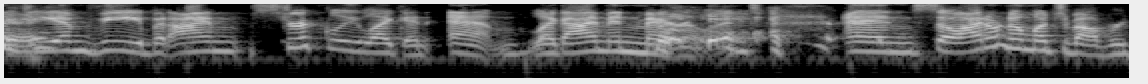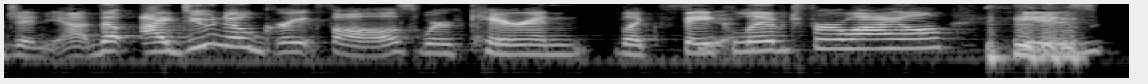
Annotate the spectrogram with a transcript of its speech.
Okay. in the DMV, but I'm strictly like an M. Like I'm in Maryland. and so I don't know much about Virginia. The I do know Great Falls where Karen like fake Yeah. lived for a while is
